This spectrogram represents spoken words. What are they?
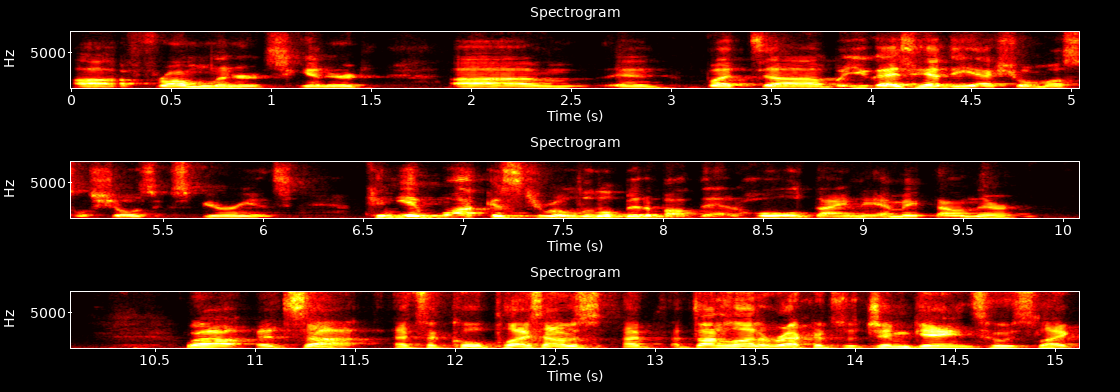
uh, from Lynyrd Skynyrd, um, and but uh, but you guys had the actual Muscle Shoals experience. Can you walk us through a little bit about that whole dynamic down there? Well, it's uh, that's a cool place. I was I've, I've done a lot of records with Jim Gaines, who's like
